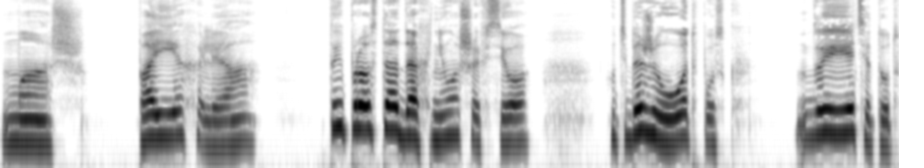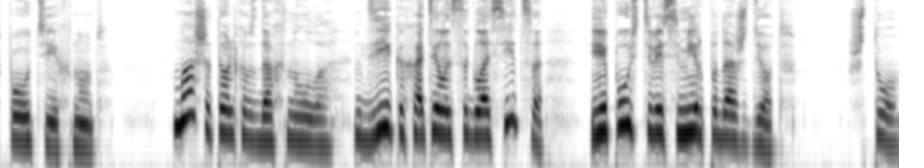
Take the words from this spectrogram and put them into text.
«Маш, поехали, а? Ты просто отдохнешь, и все. У тебя же отпуск. Да и эти тут поутихнут. Маша только вздохнула. Дико хотелось согласиться, и пусть весь мир подождет. Что?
